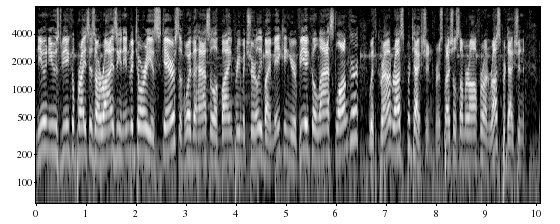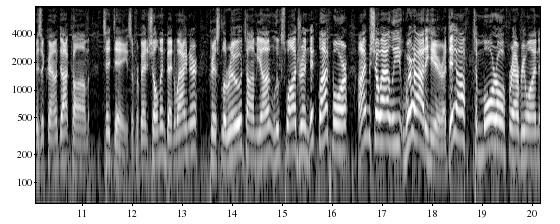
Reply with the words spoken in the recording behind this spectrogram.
New and used vehicle prices are rising and inventory is scarce. Avoid the hassle of buying prematurely by making your vehicle last longer with Krown Rust Protection. For a special summer offer on rust protection, visit krown.com today. So for Ben Shulman, Ben Wagner, Chris Leroux, Tom Young, Luke Swadron, Nick Blackmore, I'm Sho Alli. We're out of here. A day off tomorrow for everyone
